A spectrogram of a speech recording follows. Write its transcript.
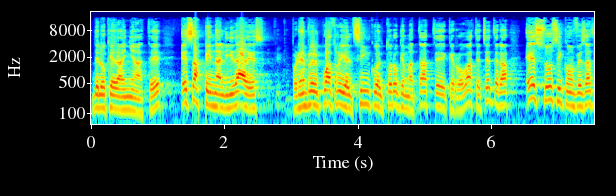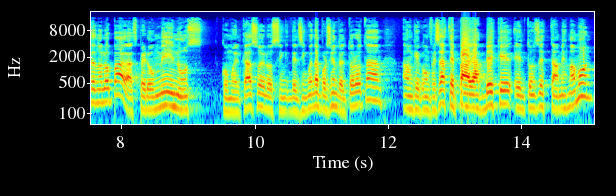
de lo que dañaste, esas penalidades, por ejemplo, el 4 y el 5 del toro que mataste, que robaste, etcétera, eso si confesaste no lo pagas, pero menos, como el caso de los, del 50% del toro tam, aunque confesaste pagas, ves que entonces tam es mamón.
